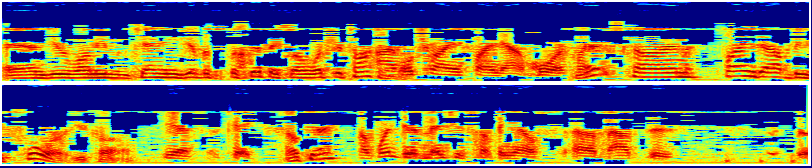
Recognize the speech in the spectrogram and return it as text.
and you won't even can't even give us specifics on what you're talking I about. will try and find out more. If I can. Next time, find out before you call. Yes, okay. Okay? I wanted to mention something else uh, about the, the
